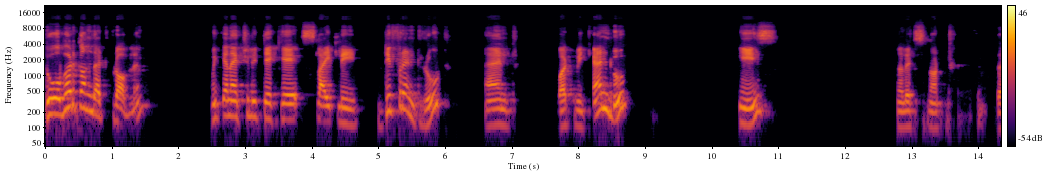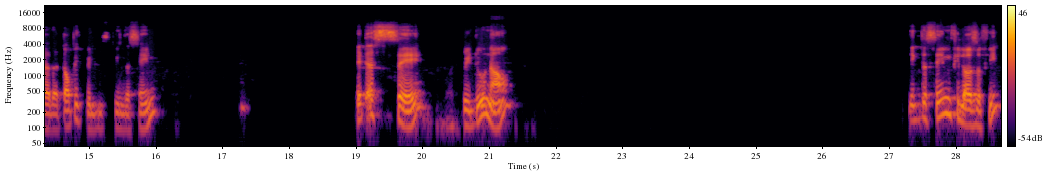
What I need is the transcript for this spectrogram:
to overcome that problem, we can actually take a slightly different route and what we can do is now let's not the, the topic will be still the same. Let us say what we do now. Take the same philosophy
